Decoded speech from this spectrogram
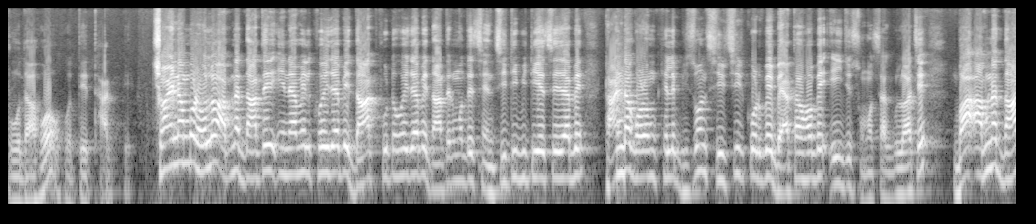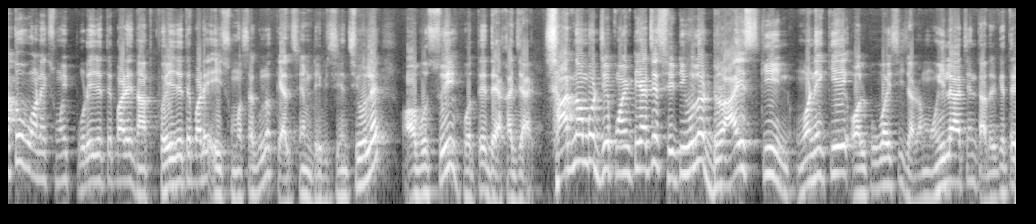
প্রদাহ হতে থাকবে। ছয় নম্বর হলো আপনার দাঁতের এনামেল ক্ষয়ে যাবে, দাঁত ফুটো হয়ে যাবে, দাঁতের মধ্যে সেন্সিটিভিটি এসে যাবে, ঠান্ডা গরম খেলে ভীষণ শিরশির করবে, ব্যথা হবে, এই যে সমস্যাগুলো আছে, বা আপনার দাঁতও অনেক সময় পড়ে যেতে পারে, দাঁত ক্ষয়ে যেতে পারে, এই সমস্যাগুলো ক্যালসিয়াম ডেফিসিয়েন্সি হলে অবশ্যই হতে দেখা যায়। সাত নম্বর যে পয়েন্টটি আছে, সেটি হলো ড্রাই স্কিন অনেকে অল্প বয়সী যারা মহিলা আছেন, তাদের ক্ষেত্রে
